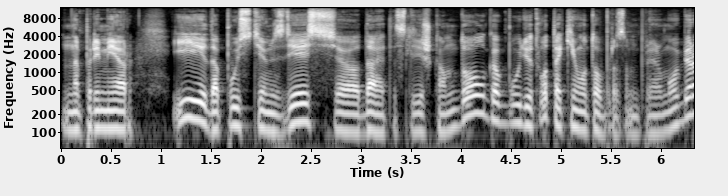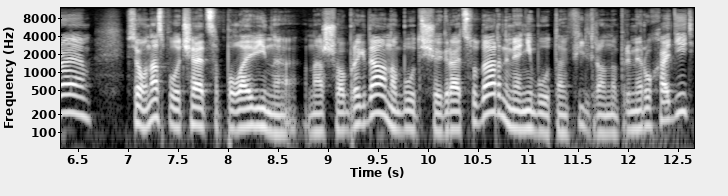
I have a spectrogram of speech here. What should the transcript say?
например. И, допустим, здесь, э, да, это слишком долго будет. Вот таким вот образом, например, мы убираем. Все, у нас получается половина нашего брейкдауна будут еще играть с ударными. Они будут там фильтром, например, уходить.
